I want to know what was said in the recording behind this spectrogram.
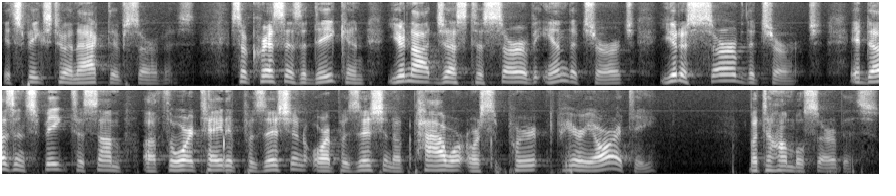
It speaks to an active service. So, Chris, as a deacon, you're not just to serve in the church, you're to serve the church. It doesn't speak to some authoritative position or a position of power or superiority, but to humble service.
